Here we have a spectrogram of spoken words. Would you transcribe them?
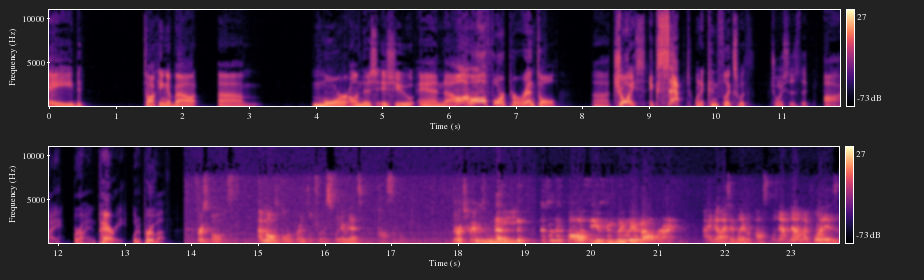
aid, talking about um, more on this issue. And, uh, oh, I'm all for parental uh, choice, except when it conflicts with choices that I, Brian Perry, would approve of. First of all, I'm all for parental choice whenever that's possible. There are times when That's, we. that's what this policy is completely about, Brian. I know I said whenever possible. Now, now my point is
